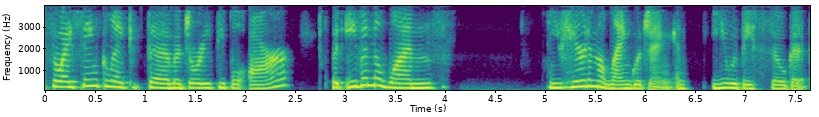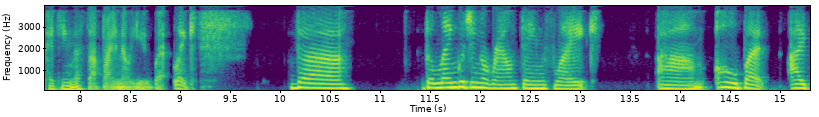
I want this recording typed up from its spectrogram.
so I think like the majority of people are, but even the ones you hear it in the languaging and you would be so good at picking this up. I know you, but like the the languaging around things like um, oh, but I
